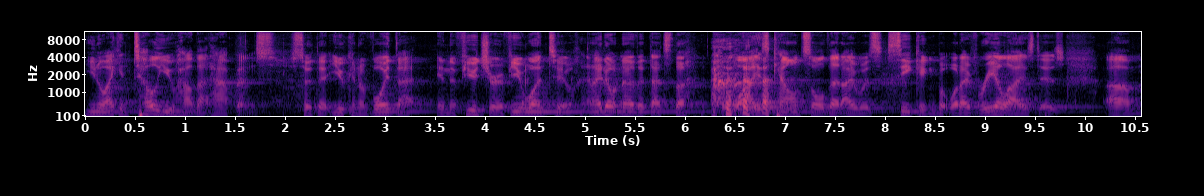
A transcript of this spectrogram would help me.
you know, I can tell you how that happens so that you can avoid that in the future if you want to. And I don't know that that's the, the wise counsel that I was seeking, but what I've realized is um,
